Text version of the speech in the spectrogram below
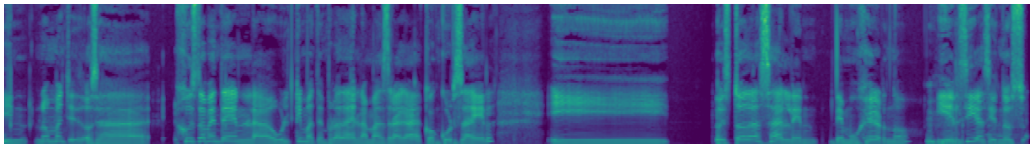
Y no manches, o sea, justamente en la última temporada de La Más Draga concursa él y pues todas salen de mujer, ¿no? Y él sigue haciendo su,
